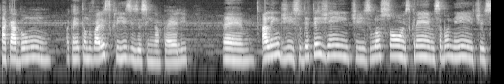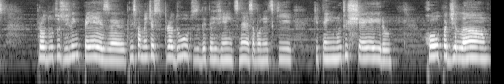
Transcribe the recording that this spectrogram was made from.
acabam acarretando várias crises assim na pele. É, além disso, detergentes, loções, cremes, sabonetes, produtos de limpeza, principalmente esses produtos e detergentes, né, sabonetes que, que têm muito cheiro, roupa de lã,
